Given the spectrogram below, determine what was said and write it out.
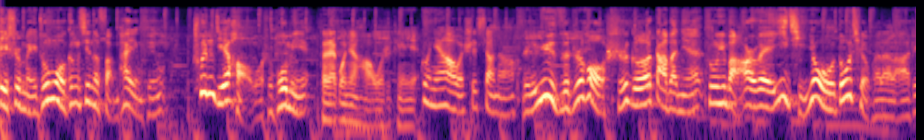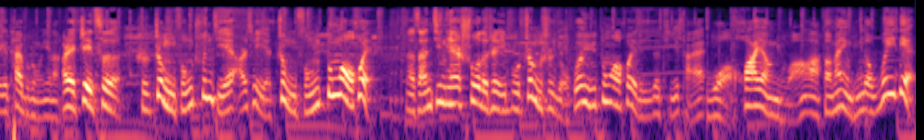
这里是每周末更新的反派影评。春节好，我是波米。大家过年好，我是田野。过年好，我是小囊。这个玉子之后，时隔大半年，终于把二位一起又都请回来了啊！这个太不容易了。而且这次是正逢春节，而且也正逢冬奥会。那咱今天说的这一部，正是有关于冬奥会的一个题材。我花样女王啊，反派影评的微店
